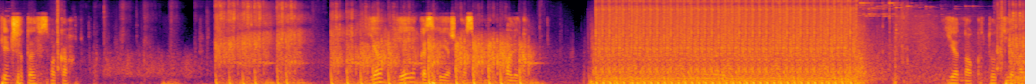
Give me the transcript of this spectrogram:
Кинь що-то в смаках. Є, є якась хаєшка, Олік. Є нок, тут є нок.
